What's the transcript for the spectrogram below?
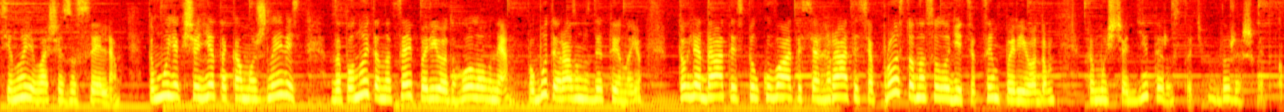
цінує ваші зусилля. Тому, якщо є така можливість, заплануйте на цей період головне побути разом з дитиною, доглядати, спілкуватися, гратися, просто насолодіться цим періодом, тому що діти ростуть дуже швидко.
